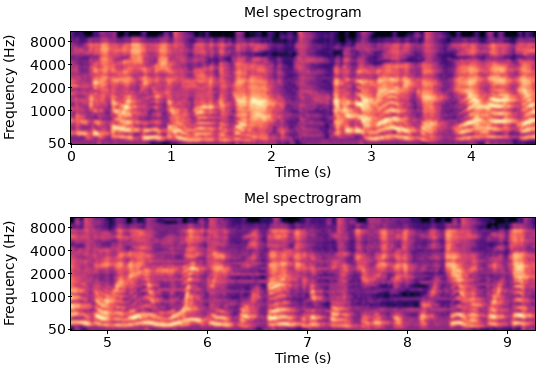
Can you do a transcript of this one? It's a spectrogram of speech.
conquistou assim o seu nono campeonato. A Copa América, ela é um torneio muito importante do ponto de vista esportivo, porque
